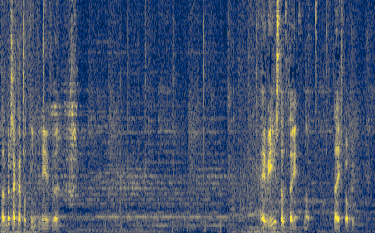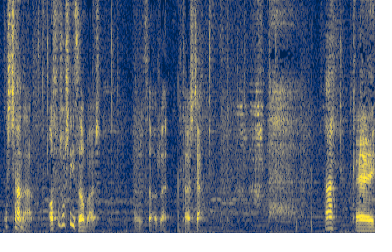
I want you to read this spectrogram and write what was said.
Dobry czakapot nigdy nie jest zły. Ej, widzisz to tutaj? No, daj spokój. Ta ściana. Otwórz oczy i zobacz. Co, że ta ściana... A, okej.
